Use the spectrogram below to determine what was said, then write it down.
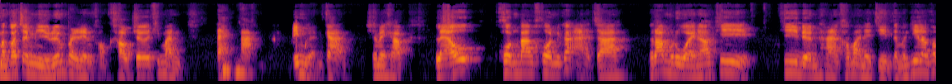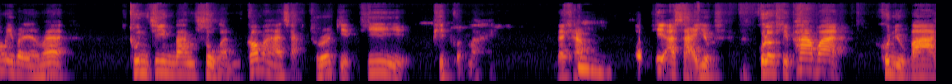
มันก็จะมีเรื่องประเด็นของ culture ที่มันแตกต่างไม่เหมือนกันใช่ไหมครับ แล้วคนบางคนก็อาจจะร่ำรวยเนาะที่ที่เดินทางเข้ามาในจีน แต่เมื่อกี้เราก็มีประเด็นว่า ทุนจีนบางส่วนก็มาจากธุรกิจที่ผิดกฎหมายนะครับคนที่อาศัยอยู่ คุณลองคิดภาพว่า คุณอยู่บ้าน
